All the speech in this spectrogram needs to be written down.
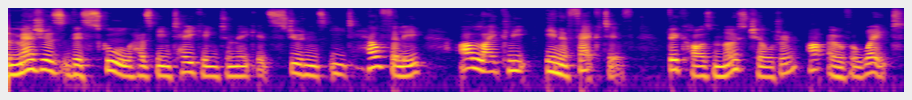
The measures this school has been taking to make its students eat healthily are likely ineffective because most children are overweight.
